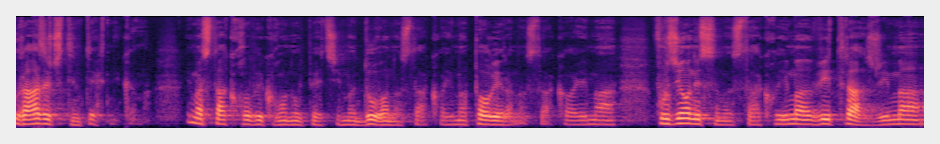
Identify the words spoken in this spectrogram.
različitim tehnikama. Ima staklo oblikovano u peći, ima duvano staklo, ima polirano staklo, ima fuzionisano staklo, ima vitraž, ima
